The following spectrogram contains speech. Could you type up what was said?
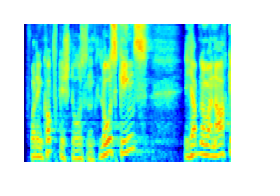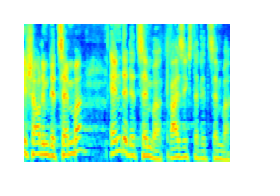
vor den Kopf gestoßen. Los ging's. Ich habe nochmal nachgeschaut im Dezember, Ende Dezember, 30. Dezember.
